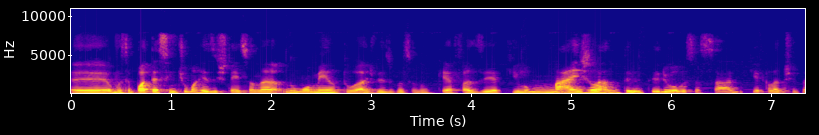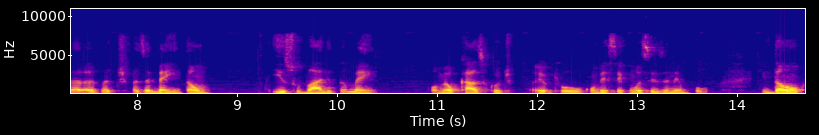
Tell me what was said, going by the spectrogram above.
é, você pode até sentir uma resistência na, no momento. Às vezes você não quer fazer aquilo, mas lá no teu interior você sabe que aquela atividade vai te fazer bem. Então, isso vale também. Como é o caso que eu, te, eu que eu conversei com vocês em pouco. Então,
